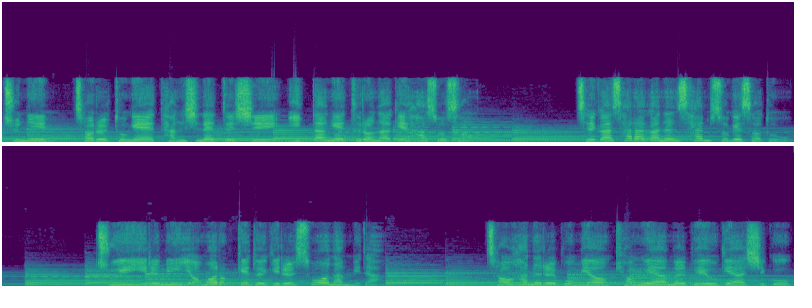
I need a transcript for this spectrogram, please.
주님, 저를 통해 당신의 뜻이 이 땅에 드러나게 하소서. 제가 살아가는 삶 속에서도 주의 이름이 영화롭게 되기를 소원합니다. 저 하늘을 보며 경외함을 배우게 하시고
